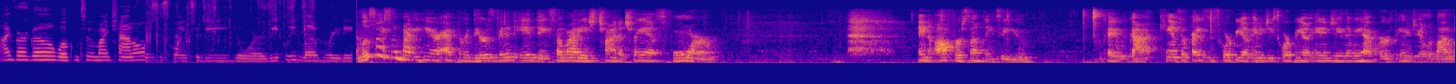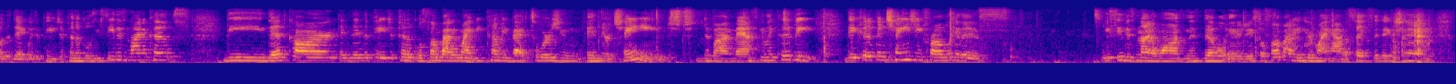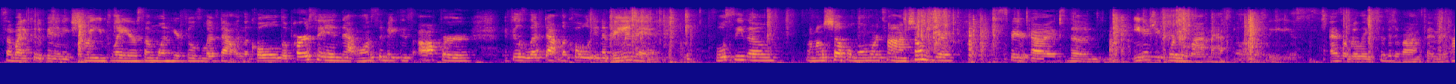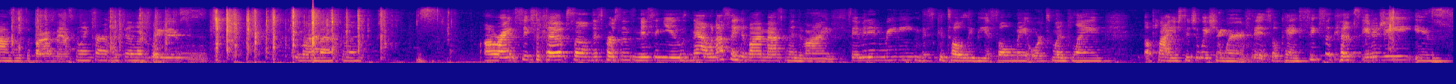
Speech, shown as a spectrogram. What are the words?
Hi Virgo, welcome to my channel. This is going to be your weekly love reading. It looks like somebody here, after there's been an ending, somebody is trying to transform and offer something to you. Okay, we've got Cancer, Pisces, Scorpio energy, Scorpio energy. Then we have Earth energy on the bottom of the deck with the Page of Pentacles. You see this Nine of Cups? The death card and then the page of pentacles somebody might be coming back towards you and they're changed. Divine masculine could be they could have been changing from look at this. You see this nine of wands and this devil energy. So somebody here might have a sex addiction. Somebody could have been an extreme player. Someone here feels left out in the cold. The person that wants to make this offer feels left out in the cold and abandoned. We'll see though. I'm gonna shuffle one more time. Show me here spirit guides, uh, the energy for the divine masculine, please, as it relates to the divine feminine. How does the divine masculine currently feeling, please? Divine masculine. All right, Six of Cups. So this person's missing you. Now, when I say divine masculine, divine feminine reading, this could totally be a soulmate or a twin flame. Apply your situation where it fits, okay? Six of Cups energy is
